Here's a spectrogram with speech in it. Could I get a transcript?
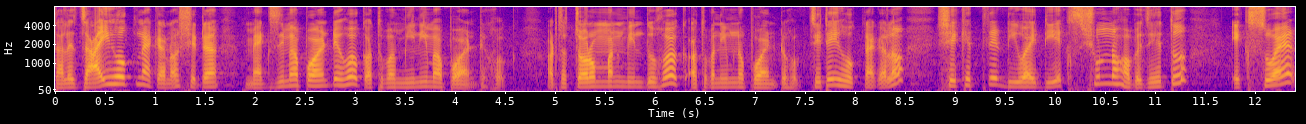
তাহলে যাই হোক না কেন, সেটা ম্যাক্সিমা পয়েন্টে হোক অথবা মিনিমা পয়েন্টে হোক, অর্থাৎ চরমমান বিন্দু হোক অথবা নিম্ন পয়েন্টে হোক, যেটাই হোক না কেন, সেক্ষেত্রে ডিওয়াই ডিএক্স শূন্য হবে, যেহেতু এক্স ওয়াইয়ের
